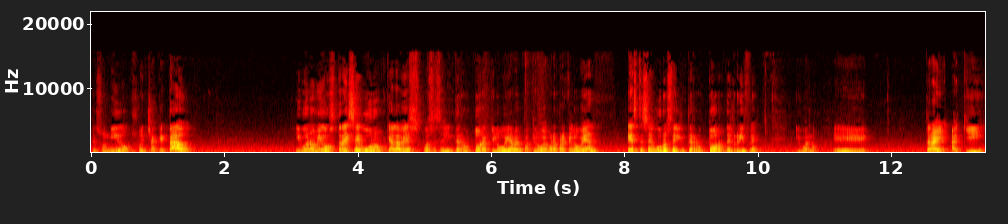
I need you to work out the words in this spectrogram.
de sonido, su enchaquetado. Y bueno amigos, trae seguro, que a la vez pues es el interruptor, aquí lo voy a ver, aquí lo voy a poner para que lo vean. Este seguro es el interruptor del rifle. Y bueno, eh, trae aquí,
